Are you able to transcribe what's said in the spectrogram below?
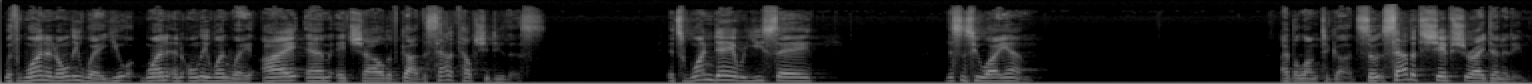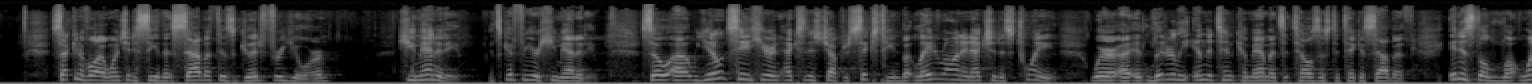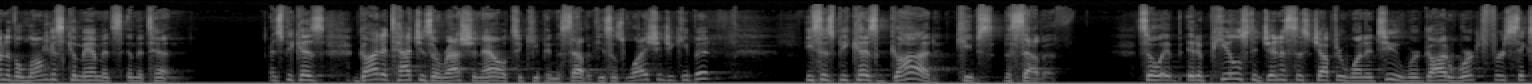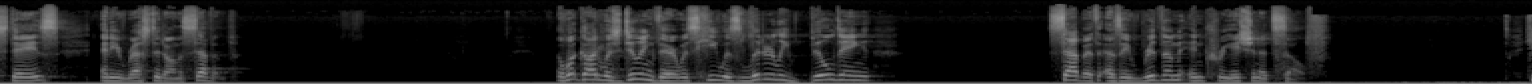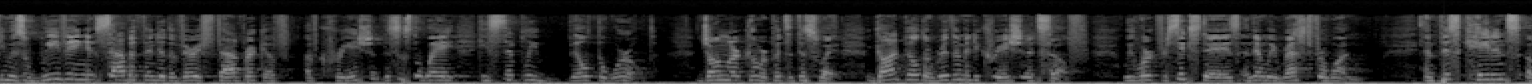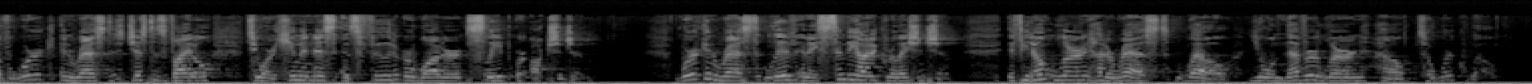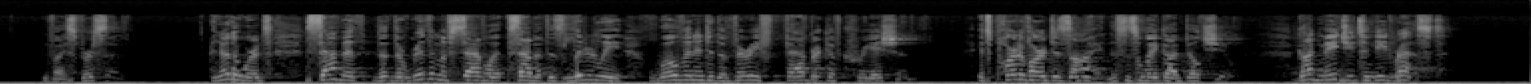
with one and only way. You one and only one way. I am a child of God. The Sabbath helps you do this. It's one day where you say, This is who I am. I belong to God. So Sabbath shapes your identity. Second of all, I want you to see that Sabbath is good for your humanity. It's good for your humanity. So uh, you don't see it here in Exodus chapter 16, but later on in Exodus 20, where uh, it literally in the Ten Commandments it tells us to take a Sabbath. It is the lo- one of the longest commandments in the Ten. It's because God attaches a rationale to keeping the Sabbath. He says, Why should you keep it? He says, Because God keeps the Sabbath. So it, it appeals to Genesis chapter 1 and 2, where God worked for six days and he rested on the seventh. And what God was doing there was he was literally building Sabbath as a rhythm in creation itself. He was weaving Sabbath into the very fabric of, of creation. This is the way he simply built the world. John Mark Comer puts it this way God built a rhythm into creation itself. We work for six days and then we rest for one. And this cadence of work and rest is just as vital to our humanness as food or water, sleep or oxygen. Work and rest live in a symbiotic relationship. If you don't learn how to rest well, you will never learn how to work well, and vice versa. In other words, Sabbath, the, the rhythm of Sabbath, Sabbath is literally woven into the very fabric of creation. It's part of our design. This is the way God built you. God made you to need rest.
